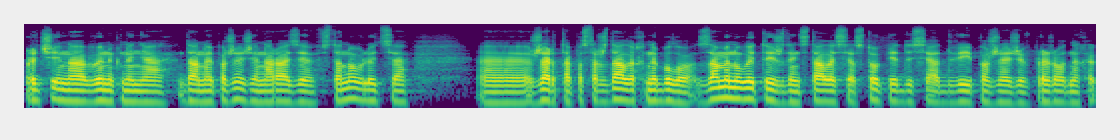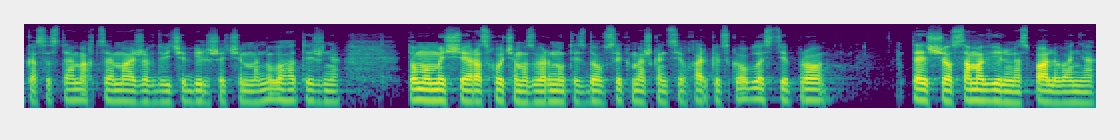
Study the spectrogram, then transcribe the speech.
Причина виникнення даної пожежі наразі встановлюється. Е, Жертв постраждалих не було. За минулий тиждень сталося 152 пожежі в природних екосистемах. Це майже вдвічі більше, ніж минулого тижня. Тому ми ще раз хочемо звернутися до всіх мешканців Харківської області про те, що самовільне спалювання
